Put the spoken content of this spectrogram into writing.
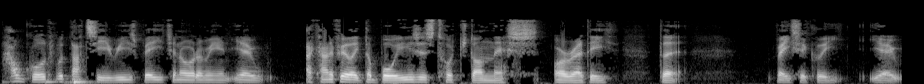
how good would that series be? Do you know what I mean? You know, I kind of feel like The Boys has touched on this already, that basically, you know,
